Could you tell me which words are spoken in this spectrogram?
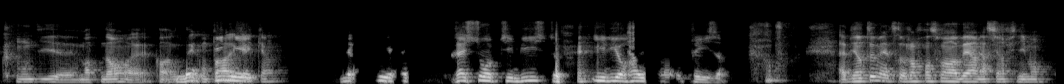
comme on dit euh, maintenant euh, quand, dès qu'on parle à quelqu'un. Restons optimistes, il y aura une crise. à bientôt, maître Jean-François Humbert, merci infiniment.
